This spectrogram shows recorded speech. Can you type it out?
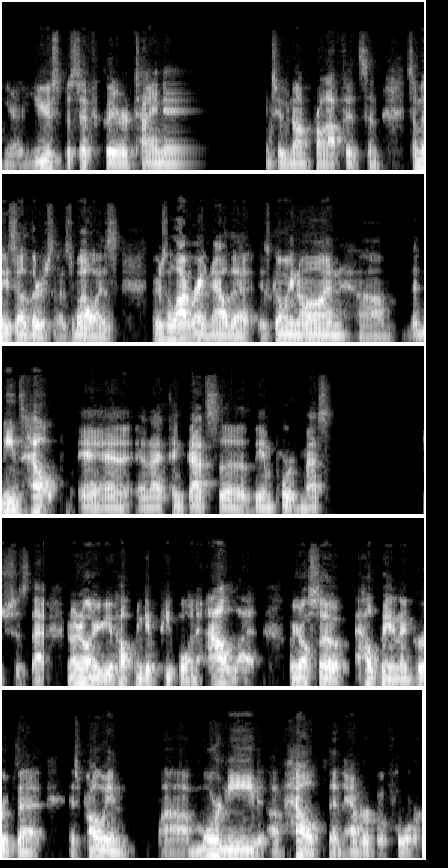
you know you specifically are tying in into nonprofits and some of these others as well as there's a lot right now that is going on um, that needs help and and i think that's the the important message is that not only are you helping give people an outlet but you're also helping a group that is probably in uh, more need of help than ever before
